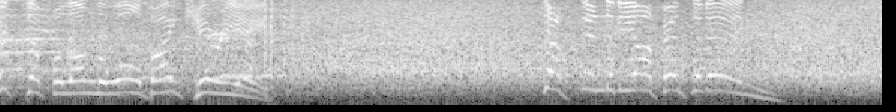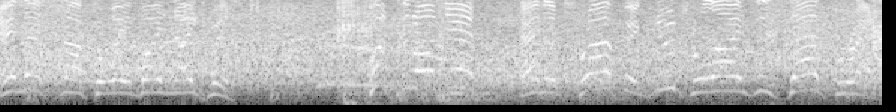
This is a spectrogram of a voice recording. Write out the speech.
Picked up along the wall by Carrier. Steps into the offensive end. And that's knocked away by Nyquist. Puts it on net. And the traffic neutralizes that threat.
